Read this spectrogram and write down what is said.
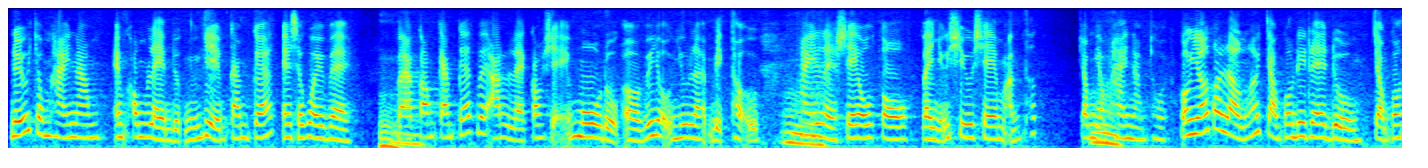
Nếu trong 2 năm em không làm được những gì em cam kết em sẽ quay về ừ. và con cam kết với anh là con sẽ mua được uh, ví dụ như là biệt thự ừ. hay là xe ô tô và những siêu xe mà anh thích trong vòng ừ. 2 năm thôi con nhớ có lần á chồng con đi ra đường chồng con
